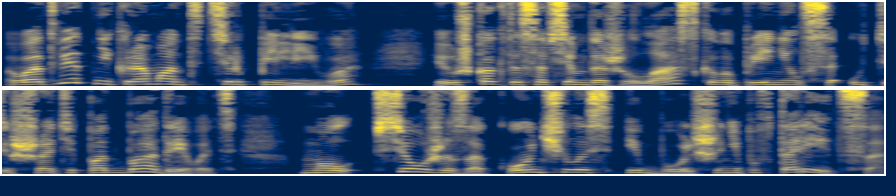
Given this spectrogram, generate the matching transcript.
В ответ некромант терпеливо и уж как-то совсем даже ласково принялся утешать и подбадривать, мол, все уже закончилось и больше не повторится.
